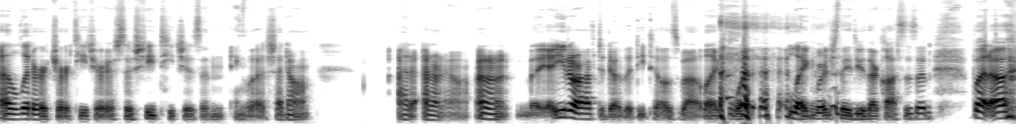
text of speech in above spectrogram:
a literature teacher, so she teaches in English. I don't. I, I don't know. I don't. You don't have to know the details about like what language they do their classes in, but uh,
